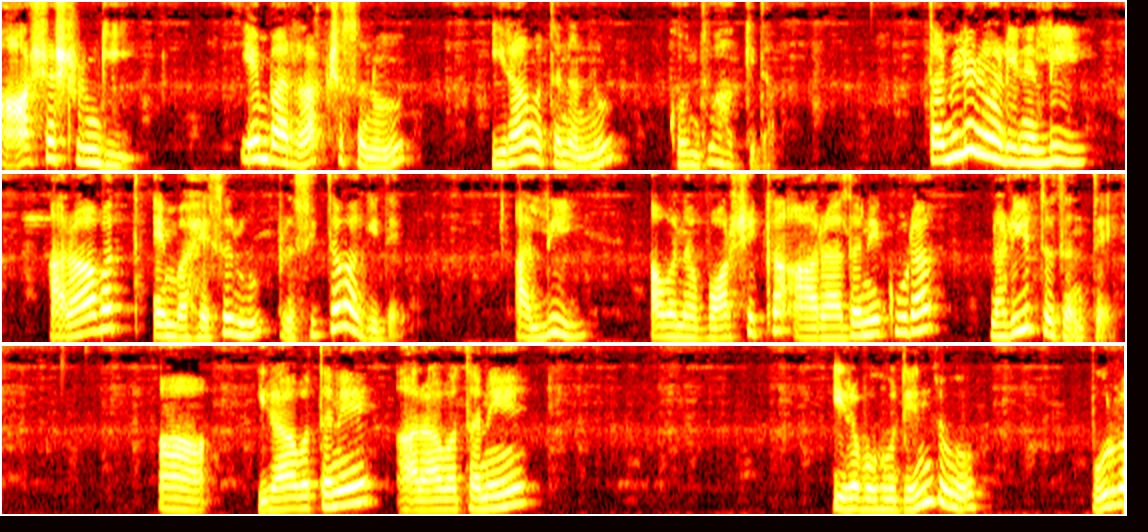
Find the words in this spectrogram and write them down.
ಆರ್ಷಶೃಂಗಿ ಎಂಬ ರಾಕ್ಷಸನು ಇರಾವತನನ್ನು ಕೊಂದು ಹಾಕಿದ. ತಮಿಳುನಾಡಿನಲ್ಲಿ ಅರಾವತ್ ಎಂಬ ಹೆಸರು ಪ್ರಸಿದ್ಧವಾಗಿದೆ. ಅಲ್ಲಿ ಅವನ ವಾರ್ಷಿಕ ಆರಾಧನೆ ಕೂಡ ನಡೆಯುತ್ತದಂತೆ. ಆ ಇರಾವತನೇ ಅರಾವತನೇ ಇರಬಹುದೆಂದು ಪೂರ್ವ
